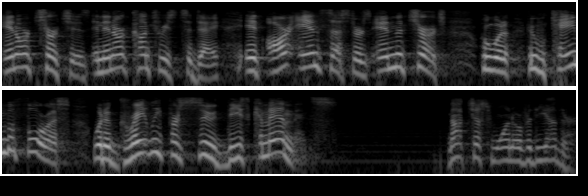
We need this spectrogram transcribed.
in our churches and in our countries today if our ancestors in the church who, would, who came before us would have greatly pursued these commandments, not just one over the other.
